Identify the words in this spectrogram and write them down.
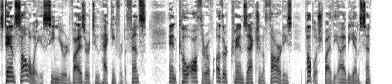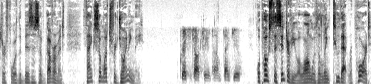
Stan Soloway is senior advisor to Hacking for Defense and co author of Other Transaction Authorities, published by the IBM Center for the Business of Government. Thanks so much for joining me. Great to talk to you, Tom. Thank you. We'll post this interview along with a link to that report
